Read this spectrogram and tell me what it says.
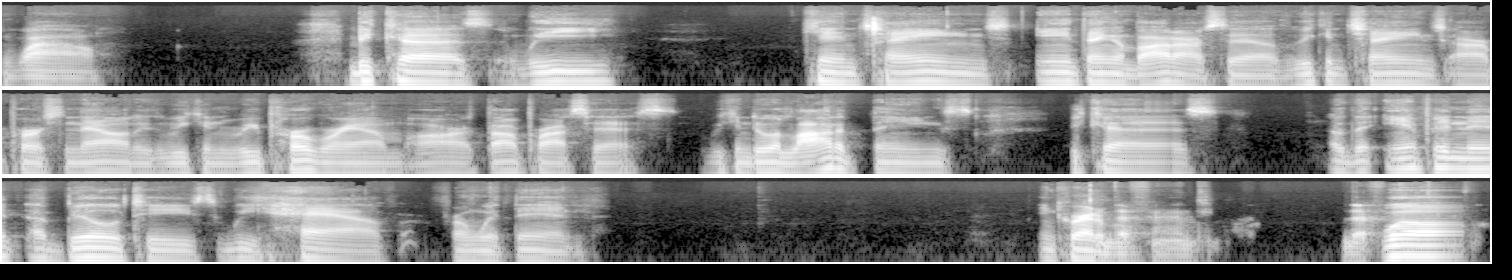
Wow. Because we can change anything about ourselves. We can change our personalities. We can reprogram our thought process. We can do a lot of things because of the infinite abilities we have from within. Incredible. Definitely. Definitely. Well,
